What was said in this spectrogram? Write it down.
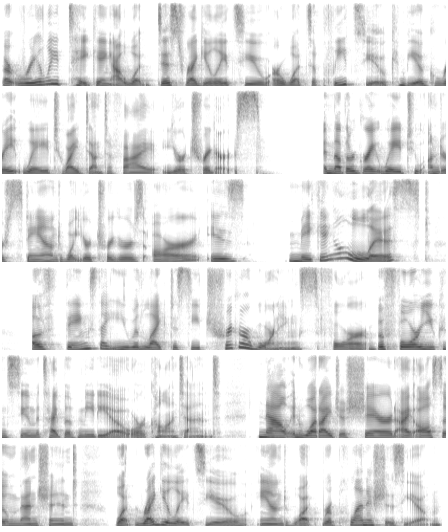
but really taking out what dysregulates you or what depletes you can be a great way to identify your triggers. Another great way to understand what your triggers are is making a list of things that you would like to see trigger warnings for before you consume a type of media or content. Now, in what I just shared, I also mentioned what regulates you and what replenishes you.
